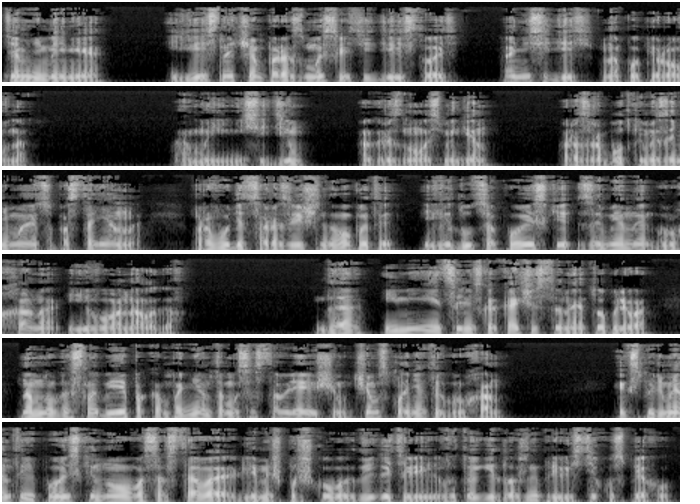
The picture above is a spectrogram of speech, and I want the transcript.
Тем не менее, есть над чем поразмыслить и действовать, а не сидеть на попе ровно. «А мы и не сидим», — огрызнулась Миген. «Разработками занимаются постоянно, Проводятся различные опыты и ведутся поиски замены Грухана и его аналогов. Да, имеется низкокачественное топливо, намного слабее по компонентам и составляющим, чем с планеты Грухан. Эксперименты и поиски нового состава для межпрыжковых двигателей в итоге должны привести к успеху.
